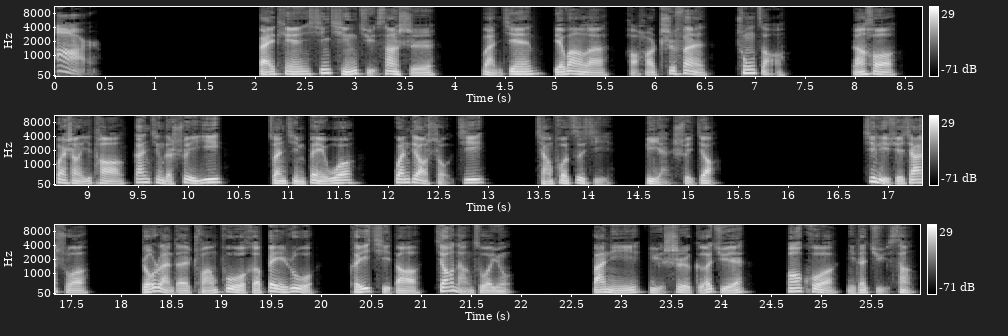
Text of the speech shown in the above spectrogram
二，白天心情沮丧时，晚间别忘了好好吃饭、冲澡。然后换上一套干净的睡衣，钻进被窝，关掉手机，强迫自己闭眼睡觉。心理学家说，柔软的床铺和被褥可以起到胶囊作用，把你与世隔绝，包括你的沮丧。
